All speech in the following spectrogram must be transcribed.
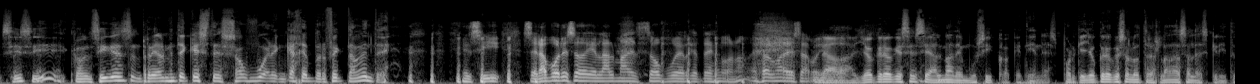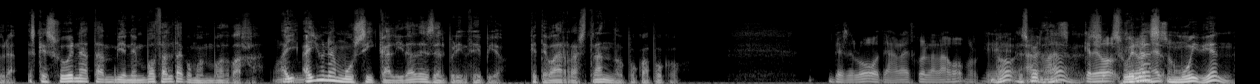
Sí, sí, consigues realmente que este software encaje perfectamente. Sí, será por eso el alma del software que tengo, ¿no? El alma de desarrollador. No, yo creo que es ese alma de músico que tienes, porque yo creo que eso lo trasladas a la escritura. Es que suena tan bien en voz alta como en voz baja. Hay, hay una musicalidad desde el principio que te va arrastrando poco a poco. Desde luego, te agradezco el halago porque no, es verdad. Creo, suenas muy bien.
